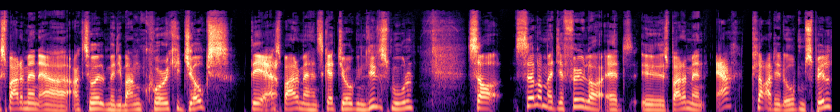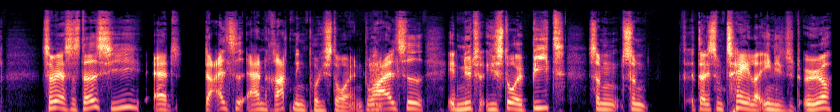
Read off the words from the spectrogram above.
Spider-Man er aktuel med de mange quirky jokes. Det er Ja. Spider-Man, han skal joke en lille smule. Så selvom at jeg føler, at øh, Spider-Man er klart et åbent spil, så vil jeg så stadig sige, at der altid er en retning på historien. Du har altid et nyt historiebeat, som, som der ligesom taler ind i dit øre,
